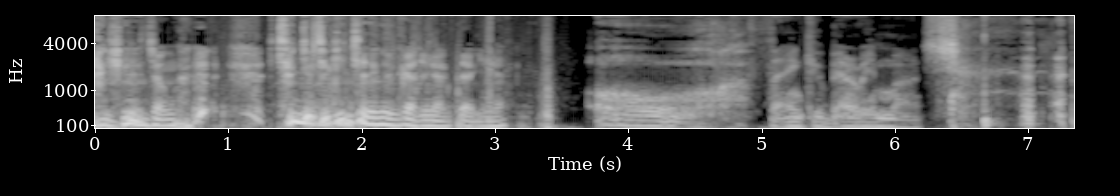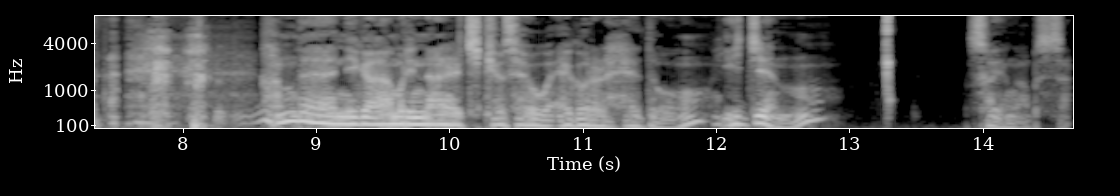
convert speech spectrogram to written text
당신은 정말 천재적인 재능을 가진 악당이야. 오, thank you very much. 근데 네가 아무리 날 지켜세우고 애거를 해도 이젠 소용없어.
